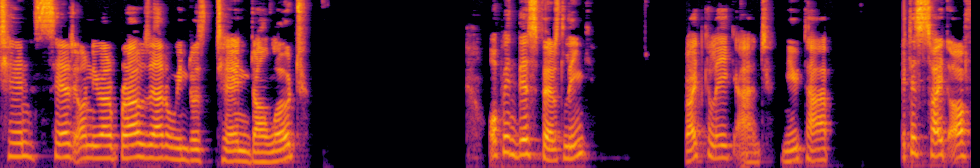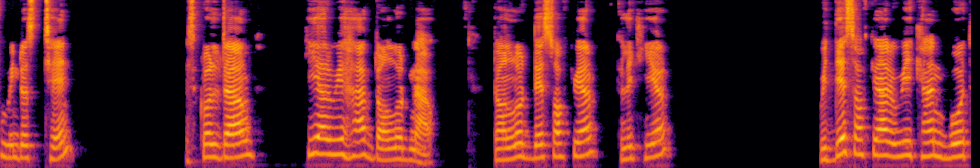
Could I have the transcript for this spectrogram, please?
10, search on your browser Windows 10 download. Open this first link right click and new tab. It is site of windows 10 scroll down. Here we have download now. Download this software. Click here. With this software we can boot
